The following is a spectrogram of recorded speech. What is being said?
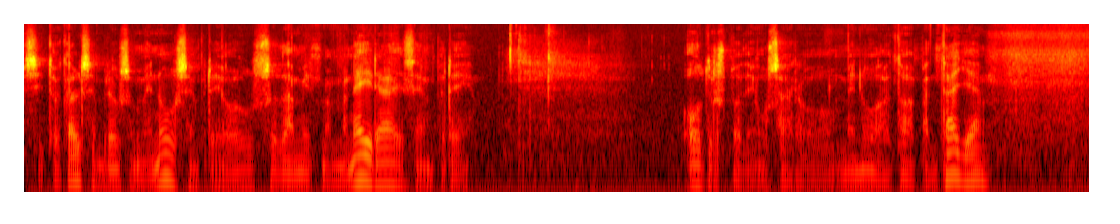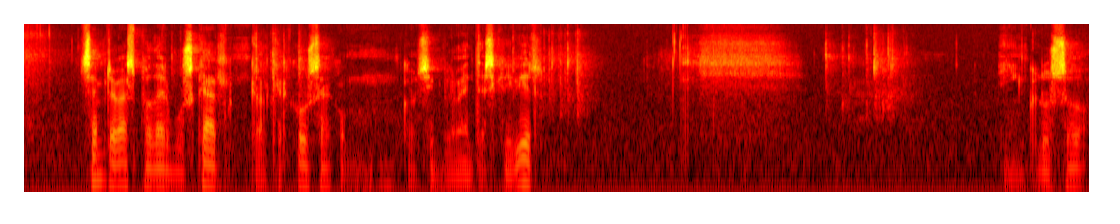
si total sempre uso menú sempre uso da mesma maneira e sempre outros poden usar o menú a toda a pantalla. Sempre vas poder buscar calquer cousa con, simplemente escribir. Incluso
